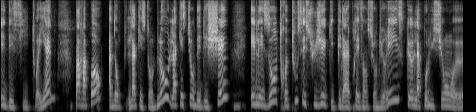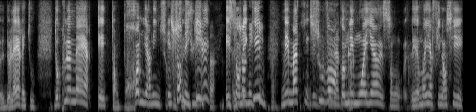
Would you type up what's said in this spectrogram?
et des citoyennes par rapport à donc la question de l'eau, la question des déchets et les autres, tous ces sujets qui, puis la prévention du risque, la pollution euh, de l'air et tout. Donc le maire est en première ligne sur Et tous son ces équipe. sujets et Et son, son équipe, équipe. mais souvent, comme les moyens sont, les moyens financiers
